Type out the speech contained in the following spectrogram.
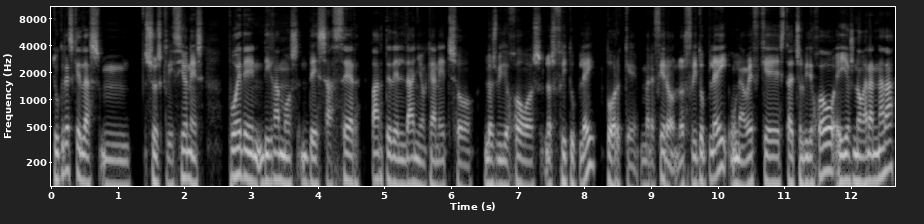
¿Tú crees que las mm, suscripciones pueden, digamos, deshacer parte del daño que han hecho los videojuegos, los free to play? Porque, me refiero, los free to play, una vez que está hecho el videojuego, ellos no ganan nada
